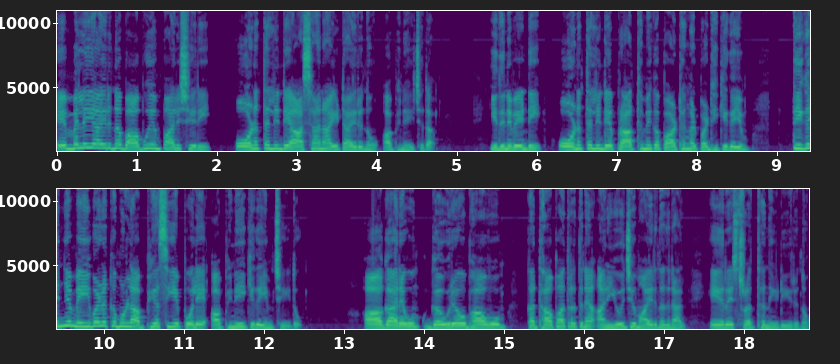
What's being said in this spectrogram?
എം എൽ എ ആയിരുന്ന ബാബു എം പാലിശ്ശേരി ഓണത്തല്ലിന്റെ ആശാനായിട്ടായിരുന്നു അഭിനയിച്ചത്. ഇതിനുവേണ്ടി ഓണത്തല്ലിന്റെ പ്രാഥമിക പാഠങ്ങൾ പഠിക്കുകയും തികഞ്ഞ മെയ്വഴക്കമുള്ള അഭ്യാസിയെപ്പോലെ അഭിനയിക്കുകയും ചെയ്തു. ആകാരവും ഗൗരവഭാവവും കഥാപാത്രത്തിന് അനുയോജ്യമായിരുന്നതിനാൽ ഏറെ ശ്രദ്ധ നേടിയിരുന്നു.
